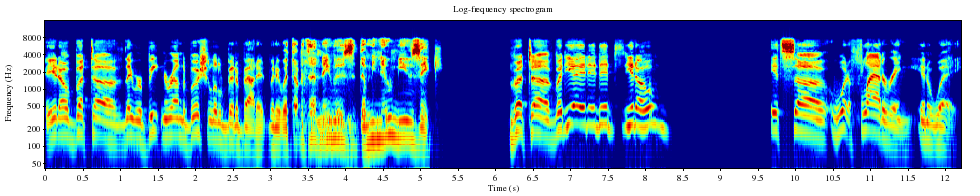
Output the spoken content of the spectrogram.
You know, but uh, they were beating around the bush a little bit about it, but it was the, the new music, the new music. But uh, but yeah, it, it it you know, it's uh what flattering in a way.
